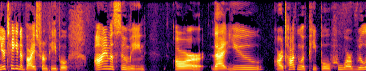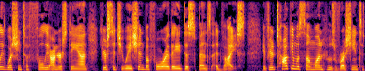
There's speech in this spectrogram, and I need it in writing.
you're taking advice from people, I'm assuming or that you are talking with people who are really wishing to fully understand your situation before they dispense advice. If you're talking with someone who's rushing to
